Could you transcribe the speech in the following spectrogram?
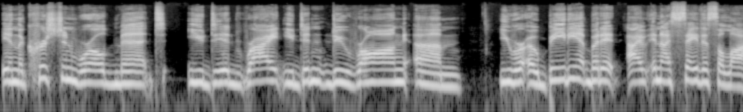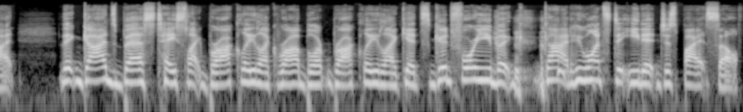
in the Christian world meant you did right, you didn't do wrong, um, you were obedient. But it, I and I say this a lot that God's best tastes like broccoli, like raw bro- broccoli, like it's good for you, but God, who wants to eat it just by itself?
